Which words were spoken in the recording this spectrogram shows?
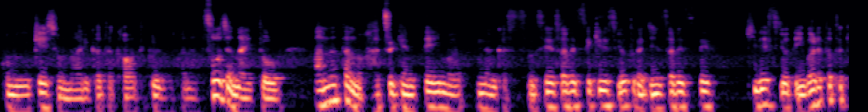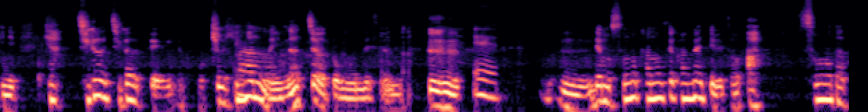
コミュニケーションのあり方変わってくるのかな。そうじゃないとあなたの発言って今なんか性差別的ですよとか人差別的ですよって言われた時にいや違う違うってなんかこう拒否反応になっちゃうと思うんですよね。うんええ。うん、でもその可能性を考えているとあそうだっ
